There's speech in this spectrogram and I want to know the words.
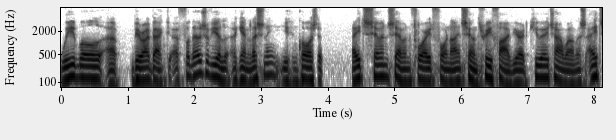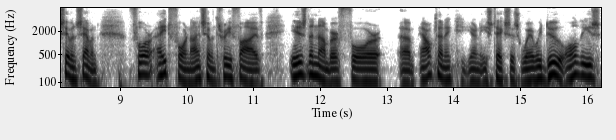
we will uh, be right back. Uh, for those of you, again, listening, you can call us at 877-484-9735. You're at QHI Wellness. 877-484-9735 is the number for uh, our clinic here in East Texas where we do all these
